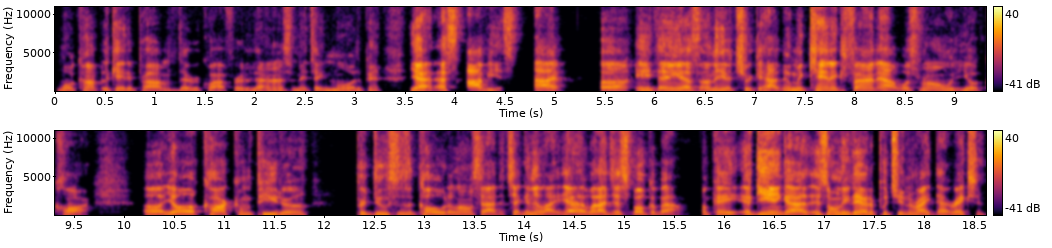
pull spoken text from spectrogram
more complicated problems that require further diagnosis may take more. Depend. Yeah, that's obvious. Right. Uh, anything else on here tricky? How do mechanics find out what's wrong with your car? Uh, your car computer produces a code alongside the check engine light. Yeah, what I just spoke about. Okay. Again, guys, it's only there to put you in the right direction.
